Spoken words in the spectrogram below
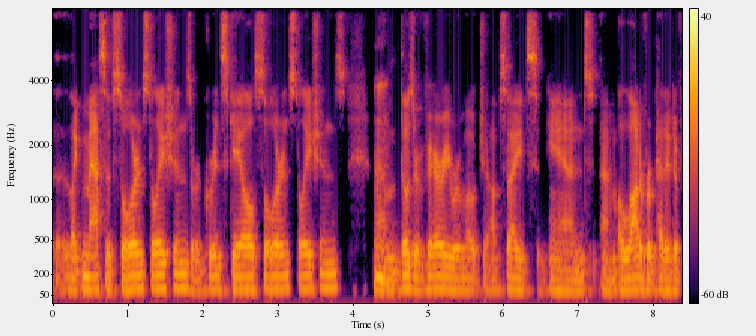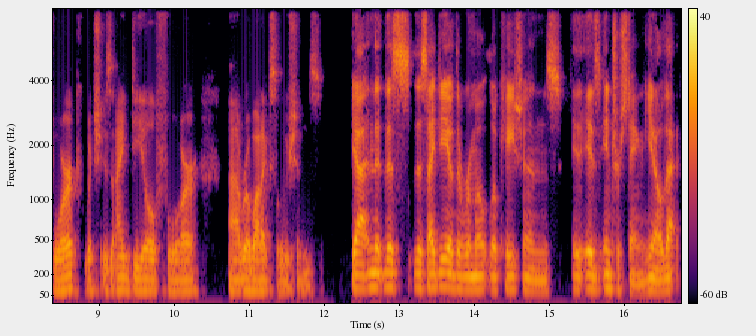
like massive solar installations or grid scale solar installations. Mm. Um, those are very remote job sites and um, a lot of repetitive work, which is ideal for uh, robotic solutions. Yeah, and th- this this idea of the remote locations is, is, interesting. You know that,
